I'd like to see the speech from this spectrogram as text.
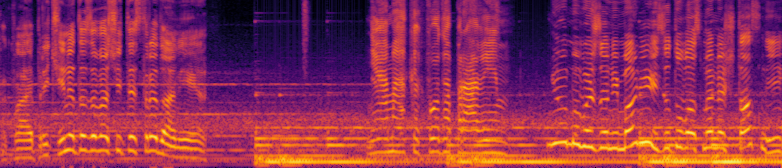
Каква е причината за вашите страдания? Няма какво да правим. Нямаме занимание и за това сме нещастни.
